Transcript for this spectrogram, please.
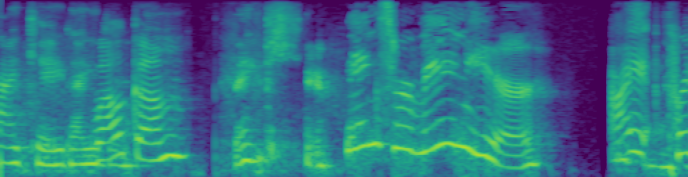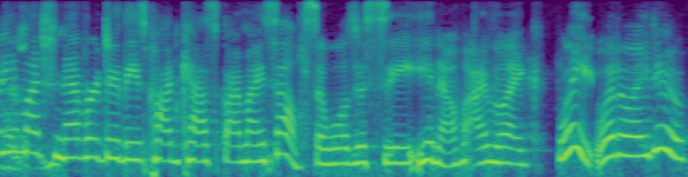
Hi, Kate. Welcome. Doing? Thank you. Thanks for being here. I pretty much never do these podcasts by myself. So we'll just see, you know, I'm like, wait, what do I do?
